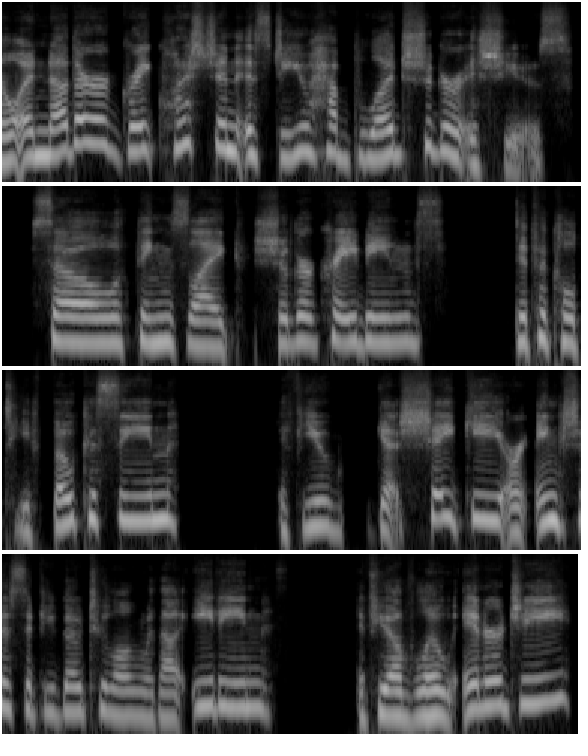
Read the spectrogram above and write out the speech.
Now, another great question is Do you have blood sugar issues? So, things like sugar cravings, difficulty focusing, if you get shaky or anxious if you go too long without eating, if you have low energy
